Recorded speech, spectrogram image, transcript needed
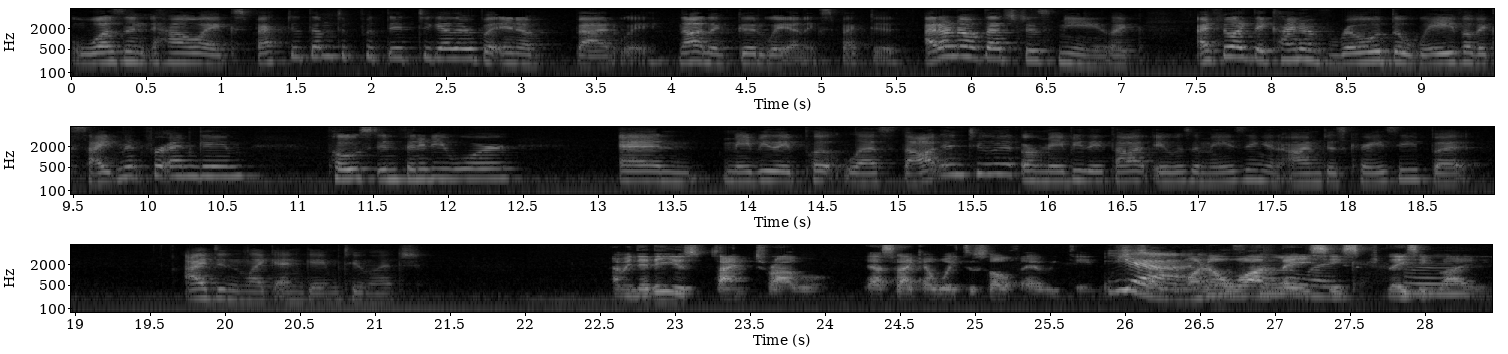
wasn't how I expected them to put it together, but in a bad way. Not in a good way, unexpected. I don't know if that's just me. Like I feel like they kind of rode the wave of excitement for Endgame post Infinity War and maybe they put less thought into it or maybe they thought it was amazing and I'm just crazy, but I didn't like Endgame too much. I mean, they did use time travel as like a way to solve everything. yeah, one on one lazy like, lazy uh, writing.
